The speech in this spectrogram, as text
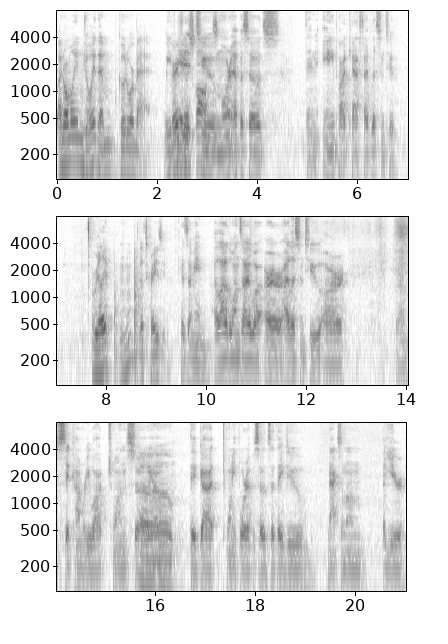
I normally enjoy them, good or bad. We've Very made it to more episodes than any podcast I've listened to. Really, hmm that's crazy. Because I mean, a lot of the ones I wa- or I listen to are you know, sitcom rewatch ones. So you know, Oh. they've got 24 episodes that they do maximum a year,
